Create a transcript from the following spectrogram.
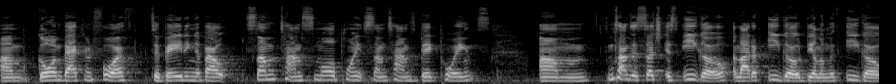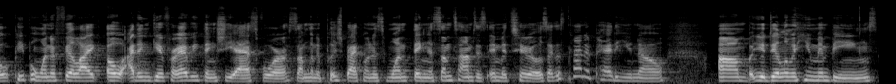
um, going back and forth, debating about sometimes small points, sometimes big points. Um, sometimes it's such as ego, a lot of ego dealing with ego. People want to feel like, oh, I didn't give her everything she asked for, so I'm going to push back on this one thing. And sometimes it's immaterial. It's like it's kind of petty, you know. Um, but you're dealing with human beings.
